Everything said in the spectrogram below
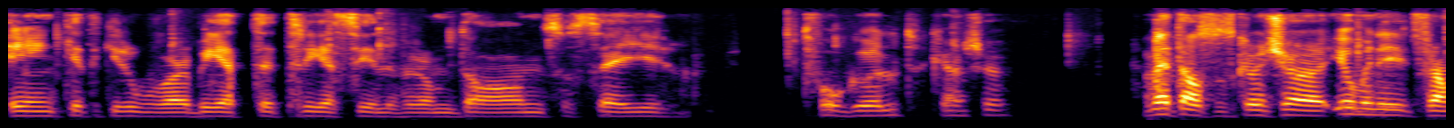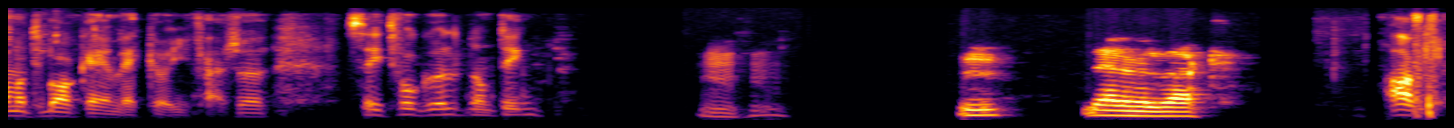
enkelt grovarbete, tre silver om dagen, så säg två guld kanske. Vänta, så ska de köra, jo men det är fram och tillbaka en vecka ungefär, så säg två guld någonting. Mhm. Mm, det är det väl värt. Okej,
